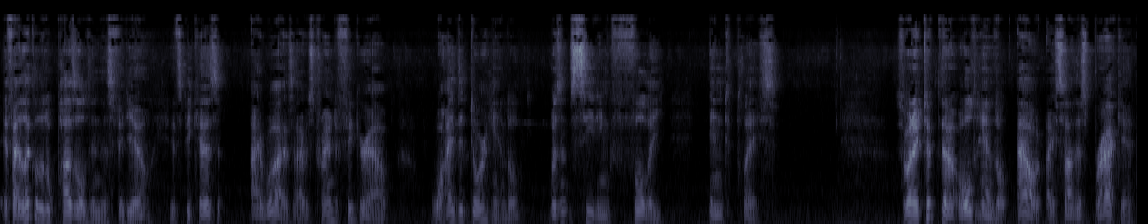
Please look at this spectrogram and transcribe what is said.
If I look a little puzzled in this video, it's because I was. I was trying to figure out why the door handle wasn't seating fully into place. So when I took the old handle out, I saw this bracket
